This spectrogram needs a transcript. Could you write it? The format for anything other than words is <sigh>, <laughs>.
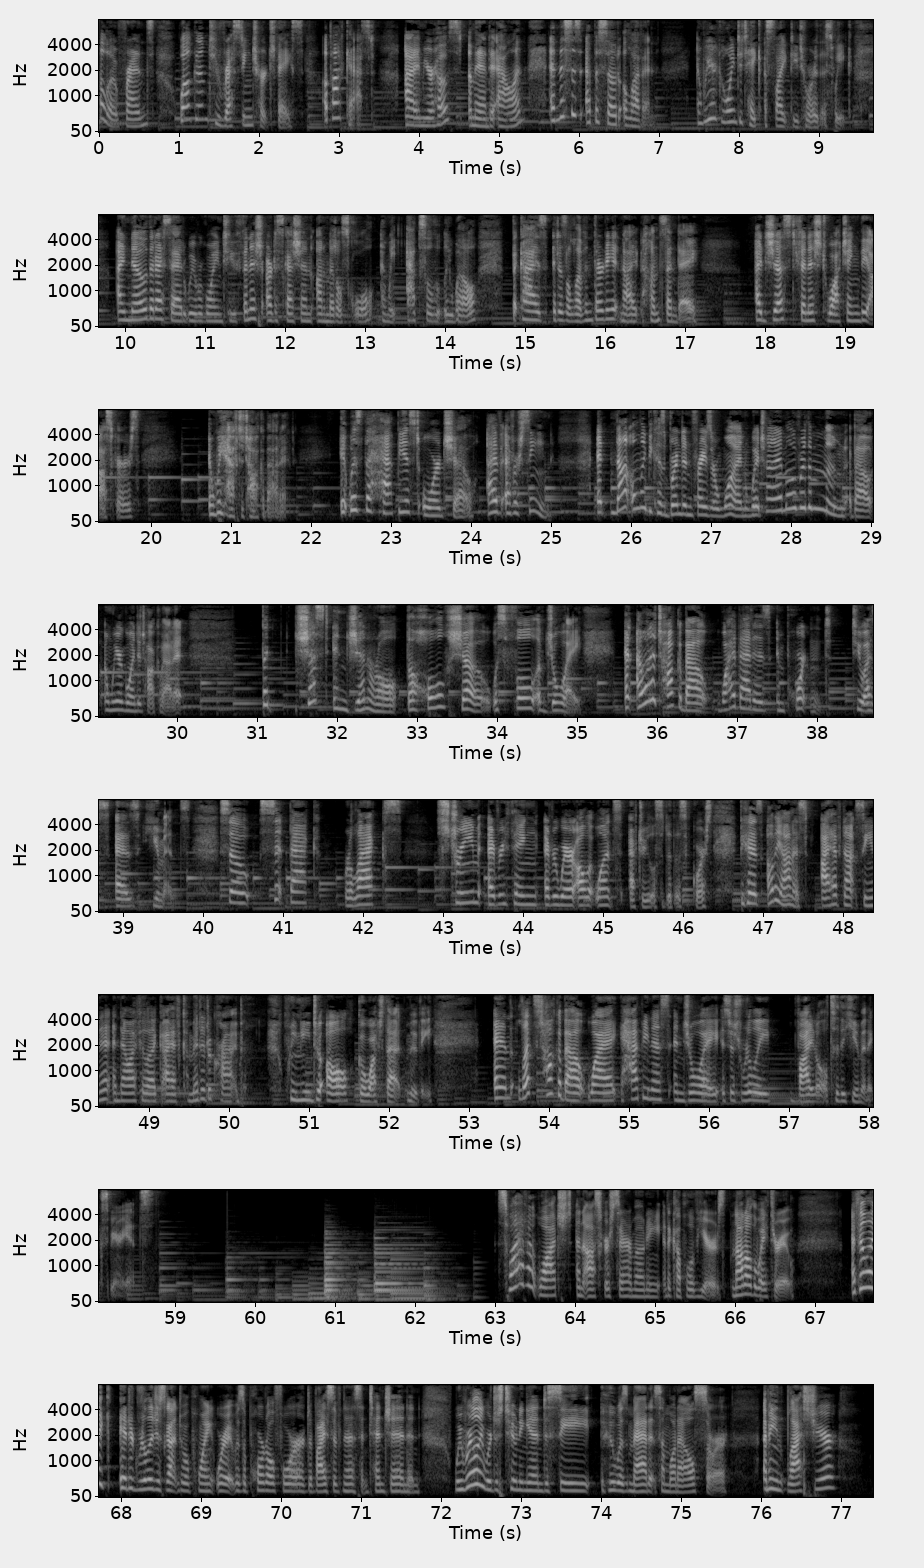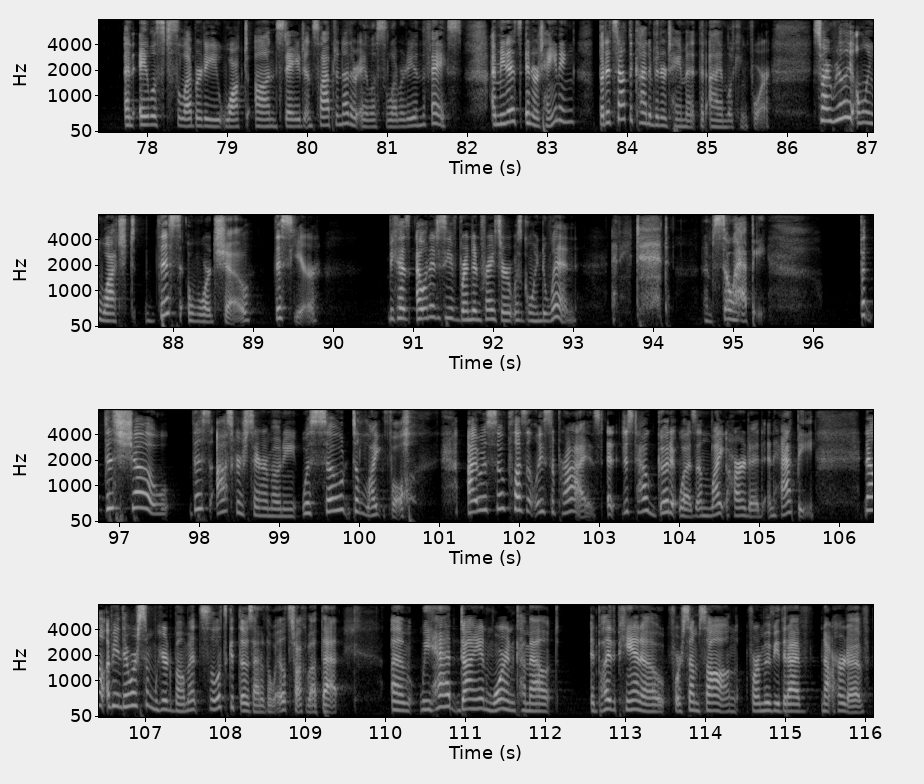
Hello, friends. Welcome to Resting Church Face, a podcast. I am your host, Amanda Allen, and this is episode 11. And we are going to take a slight detour this week. I know that I said we were going to finish our discussion on middle school, and we absolutely will. But guys, it is 11:30 at night on Sunday. I just finished watching the Oscars, and we have to talk about it. It was the happiest award show I've ever seen. And not only because Brendan Fraser won, which I am over the moon about, and we are going to talk about it, but just in general, the whole show was full of joy. And I want to talk about why that is important to us as humans. So sit back, relax, stream everything everywhere all at once after you listen to this, of course, because I'll be honest, I have not seen it, and now I feel like I have committed a crime. <laughs> We need to all go watch that movie. And let's talk about why happiness and joy is just really vital to the human experience. So, I haven't watched an Oscar ceremony in a couple of years, not all the way through. I feel like it had really just gotten to a point where it was a portal for divisiveness and tension, and we really were just tuning in to see who was mad at someone else. Or, I mean, last year, an A-list celebrity walked on stage and slapped another A-list celebrity in the face. I mean, it's entertaining, but it's not the kind of entertainment that I am looking for. So I really only watched this award show this year because I wanted to see if Brendan Fraser was going to win. And he did. And I'm so happy. But this show, this Oscar ceremony was so delightful. <laughs> I was so pleasantly surprised at just how good it was and lighthearted and happy. Now, I mean, there were some weird moments, so let's get those out of the way. Let's talk about that. Um, we had Diane Warren come out and play the piano for some song for a movie that I've not heard of.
